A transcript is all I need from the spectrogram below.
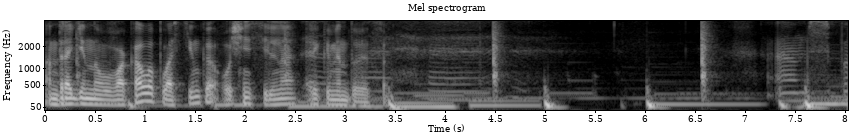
андрогенного вокала пластинка очень сильно рекомендуется. I'm.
